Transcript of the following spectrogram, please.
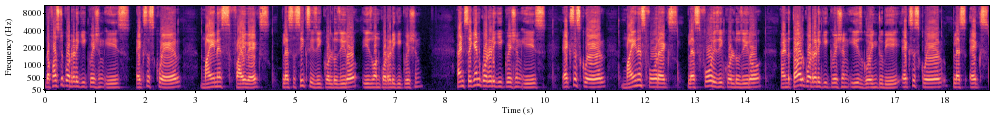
The first quadratic equation is x square minus 5x plus 6 is equal to 0 is one quadratic equation and second quadratic equation is x square minus 4x plus 4 is equal to 0 and third quadratic equation is going to be x square plus x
